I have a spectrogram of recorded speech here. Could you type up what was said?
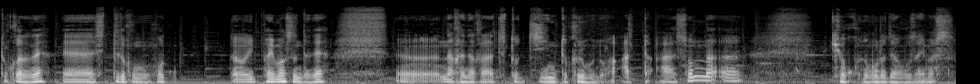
とこからね、えー知ってる子もほいっぱいいますんでね、うんなかなかちょっとジーンとくるものがあった、あそんな今日この頃ではございます。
